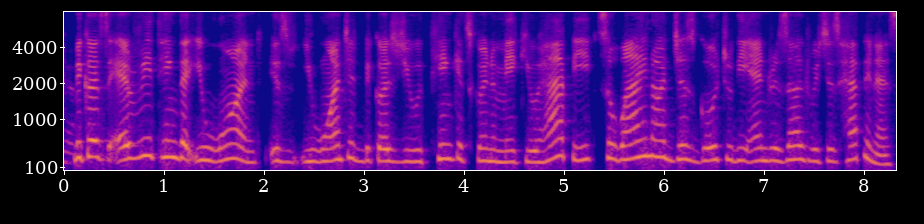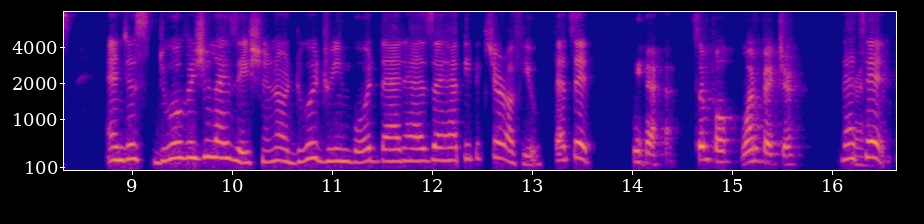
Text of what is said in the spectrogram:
yeah. because everything that you want is you want it because you think it's going to make you happy so why not just go to the end result which is happiness and just do a visualization or do a dream board that has a happy picture of you that's it yeah simple one picture that's right. it.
